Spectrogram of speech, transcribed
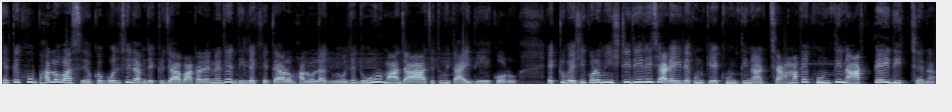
খেতে খুব ভালোবাসে। ওকে বলছিলাম যে, একটু যা বাটার এনে দে, দিলে খেতে আরও ভালো লাগবে। বলছে দূর মা, যা আছে তুমি তাই দিয়েই করো। একটু বেশি করে মিষ্টি দিয়ে দিচ্ছি, আর এই দেখুন কে খুন্তি নাড়ছে। আমাকে খুন্তি নাড়তেই দিচ্ছে না।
